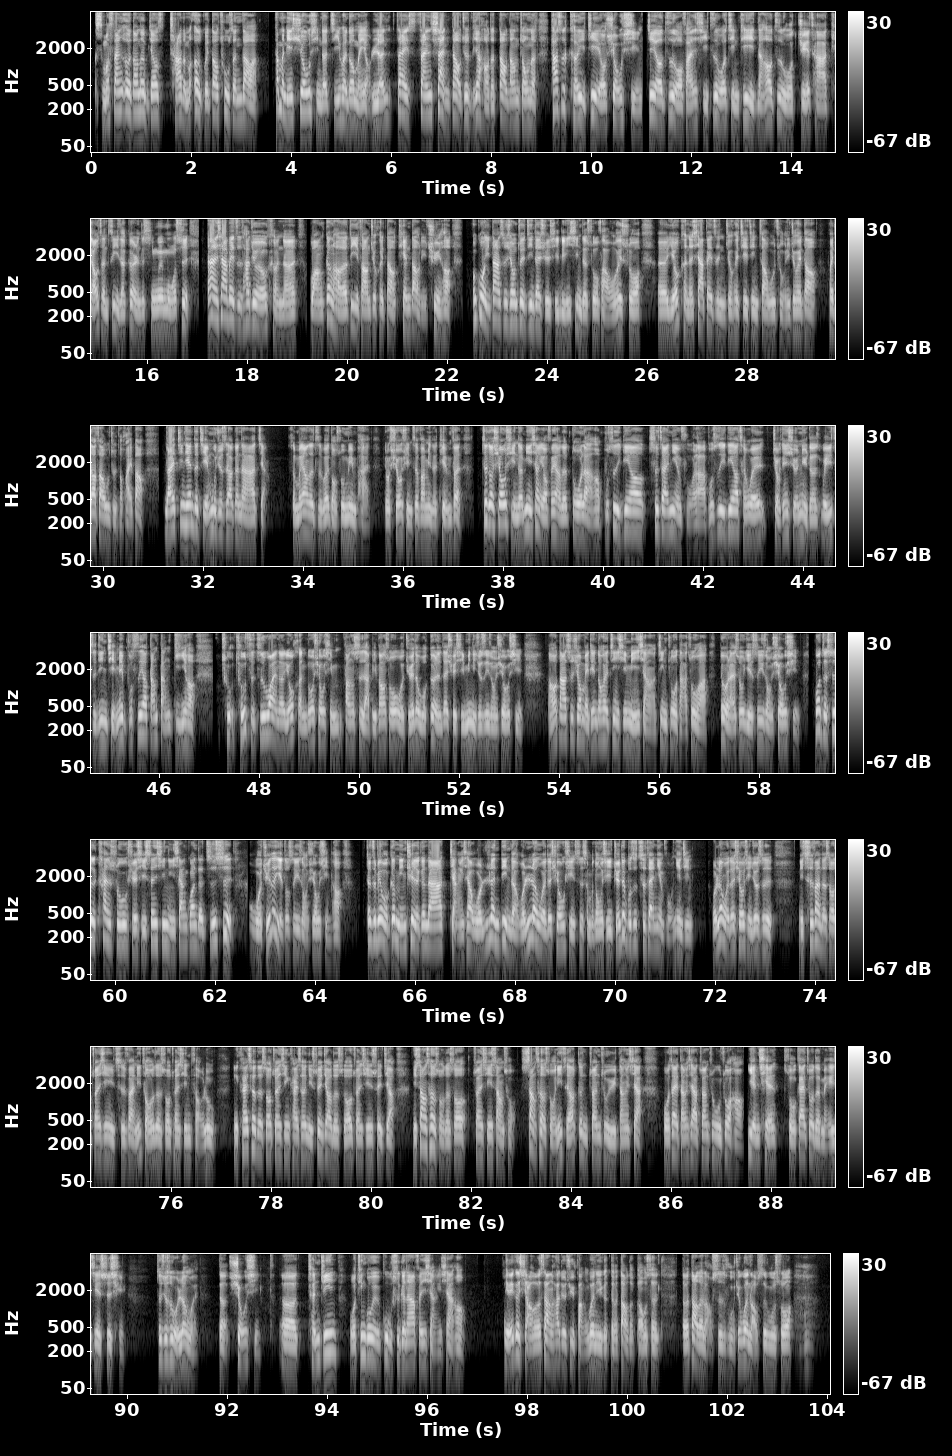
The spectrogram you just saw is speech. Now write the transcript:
什么三恶道那个比较差，什么恶鬼道、畜生道啊。他们连修行的机会都没有。人在三善道，就是比较好的道当中呢，他是可以借由修行，借由自我反省、自我警惕，然后自我觉察，调整自己的个人的行为模式。当然，下辈子他就有可能往更好的地方，就会到天道里去哈。不过，以大师兄最近在学习灵性的说法，我会说，呃，有可能下辈子你就会接近造物主，你就会到回到造物主的怀抱。来，今天的节目就是要跟大家讲。什么样的紫微斗数命盘有修行这方面的天分？这个修行的面向有非常的多啦，哈，不是一定要吃斋念佛啦，不是一定要成为九天玄女的唯一指定姐妹，不是要当党机哈。除除此之外呢，有很多修行方式啊，比方说，我觉得我个人在学习命理就是一种修行。然后大师兄每天都会静心冥想啊，静坐打坐啊，对我来说也是一种修行，或者是看书学习身心灵相关的知识，我觉得也都是一种修行哈。在这边，我更明确的跟大家讲一下，我认定的、我认为的修行是什么东西，绝对不是吃斋念佛念经。我认为的修行就是，你吃饭的时候专心于吃饭，你走路的时候专心走路。你开车的时候专心开车，你睡觉的时候专心睡觉，你上厕所的时候专心上厕上厕所。你只要更专注于当下，活在当下，专注做好眼前所该做的每一件事情，这就是我认为的修行。呃，曾经我听过一个故事，跟大家分享一下哈。有一个小和尚，他就去访问一个得道的高僧，得道的老师傅，就问老师傅说。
